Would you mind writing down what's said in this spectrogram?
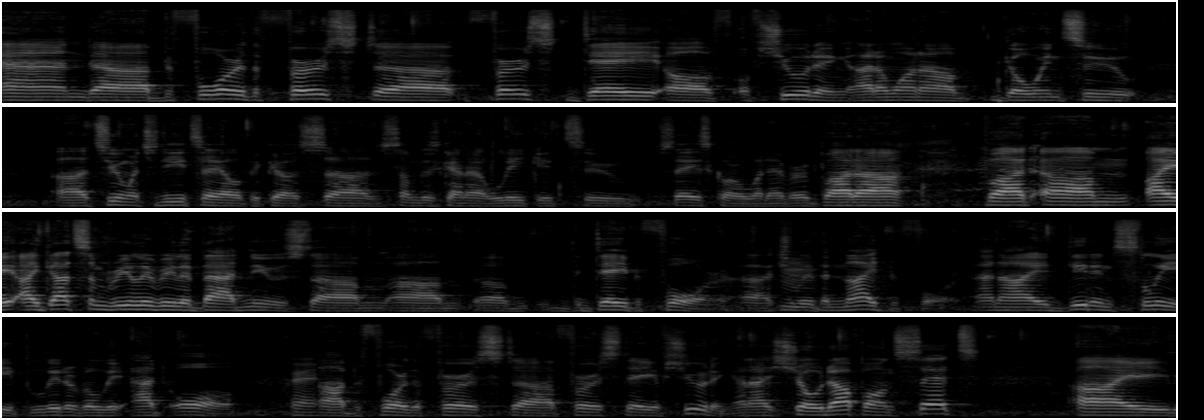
And uh, before the first uh, first day of, of shooting, I don't want to go into uh, too much detail because uh, somebody's gonna leak it to Seiska or whatever. But uh, but um, I, I got some really really bad news um, um, uh, the day before, actually the night before, and I didn't sleep literally at all Okay. uh, before the first uh, first day of shooting. And I showed up on set. I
